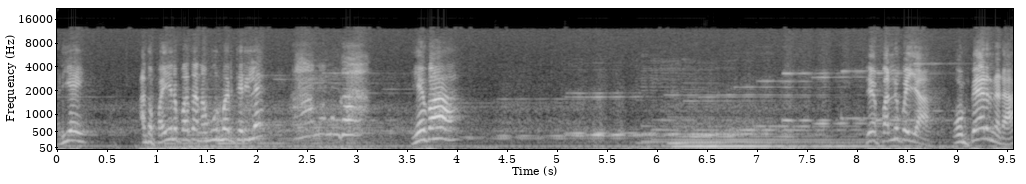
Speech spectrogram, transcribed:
அடியே அந்த பையனை பார்த்தா நம்ம ஊர் மாதிரி தெரியல? ஆமாமுங்க ஏ ஏ பல்லு பையா உன் பேர் என்னடா?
